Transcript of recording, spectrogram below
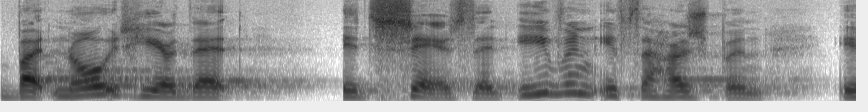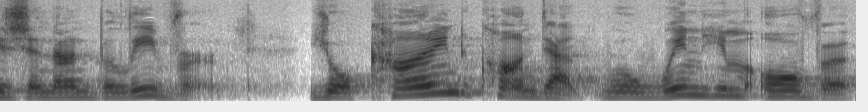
But note here that it says that even if the husband is an unbeliever, your kind conduct will win him over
